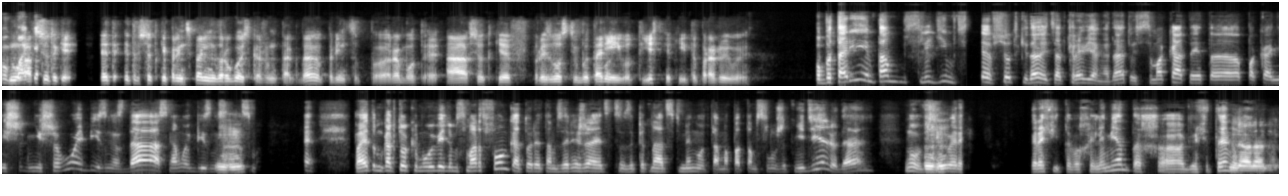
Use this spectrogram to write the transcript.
Ну, а все-таки это, это все-таки принципиально другой, скажем так, да, принцип э, работы. А все-таки в производстве батарей вот есть какие-то прорывы? По батареям там следим все-таки, давайте откровенно, да, то есть самокаты это пока ниш- нишевой бизнес, да, основной бизнес Мгм. это. Поэтому как только мы увидим смартфон, который там заряжается за 15 минут, там, а потом служит неделю, да, ну, все Мгм. говорят о графитовых элементах, графитенах, Да, да, да.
